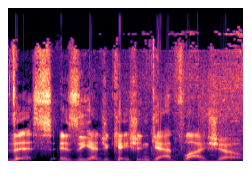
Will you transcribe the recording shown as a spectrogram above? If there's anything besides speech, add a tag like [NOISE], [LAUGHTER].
This is the Education Gadfly Show.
